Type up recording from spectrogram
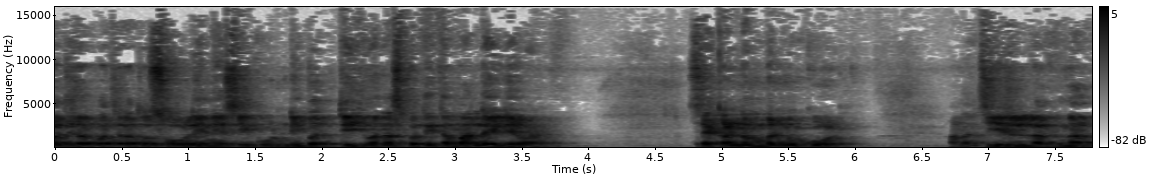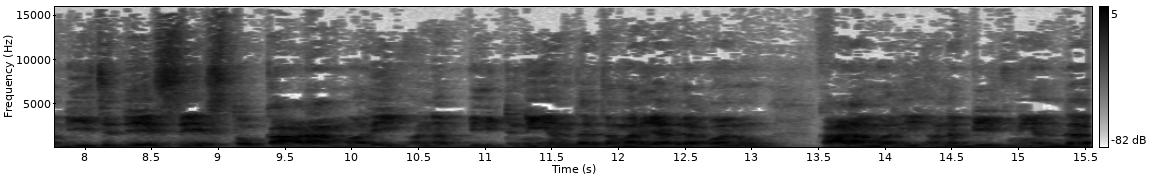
વજ્રપત્ર તો સોલેનેસી કુળની બધી જ વનસ્પતિ તમારે લઈ લેવાની. સેકન્ડ નંબરનું કોડ અને ચીર લગ્ન બીજ દે શેષ તો કાળા મરી અને બીટની અંદર તમારે યાદ રાખવાનું. કાળા મરી અને બીટની અંદર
